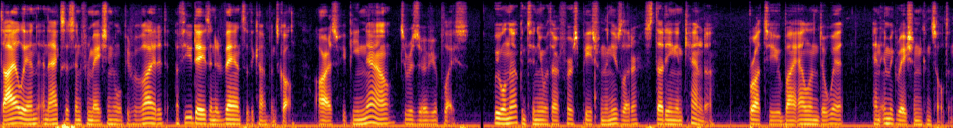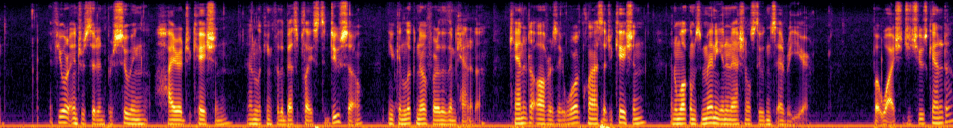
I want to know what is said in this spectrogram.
Dial in and access information will be provided a few days in advance of the conference call. RSVP now to reserve your place. We will now continue with our first piece from the newsletter, Studying in Canada, brought to you by Ellen DeWitt, an immigration consultant. If you are interested in pursuing higher education and looking for the best place to do so, you can look no further than Canada. Canada offers a world-class education and welcomes many international students every year. But why should you choose Canada?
